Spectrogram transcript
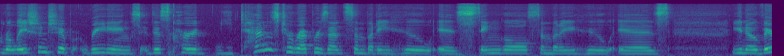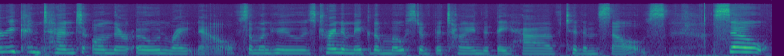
relationship readings, this card tends to represent somebody who is single, somebody who is, you know, very content on their own right now, someone who's trying to make the most of the time that they have to themselves. So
